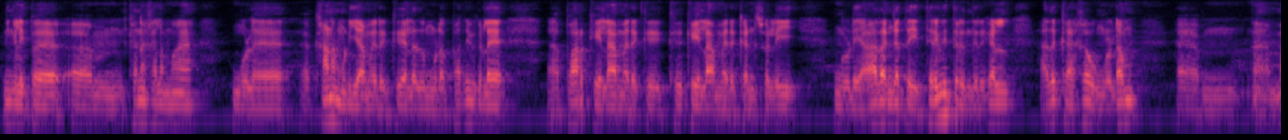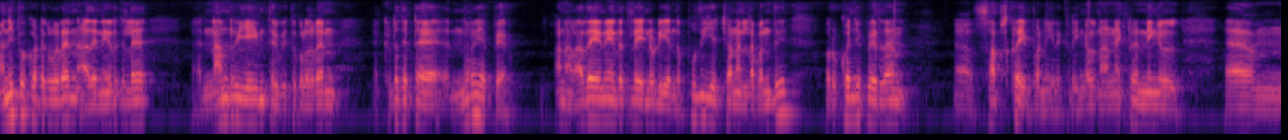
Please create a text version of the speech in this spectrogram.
நீங்கள் இப்போ கனகாலமாக உங்களை காண முடியாமல் இருக்குது அல்லது உங்களோட பதிவுகளை பார்க்க இல்லாமல் இருக்குது கேட்க இல்லாமல் இருக்குன்னு சொல்லி உங்களுடைய ஆதங்கத்தை தெரிவித்திருந்தீர்கள். அதுக்காக உங்களிடம் மன்னிப்பு கேட்டுக்கொள்கிறேன். அதே நேரத்தில் நன்றியையும் தெரிவித்துக் கொள்கிறேன் கிட்டத்தட்ட நிறைய பேர். ஆனால் அதே நேரத்தில் என்னுடைய இந்த புதிய சேனலில் வந்து ஒரு கொஞ்சம் பேர் தான் சப்ஸ்கிரைப் பண்ணியிருக்கிறீர்கள். நான் நினைக்கிறேன் நீங்கள் அம்,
